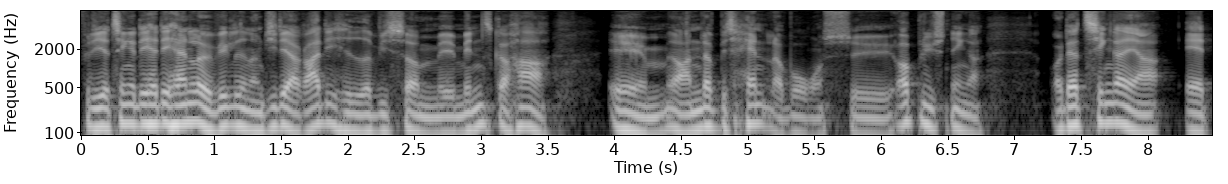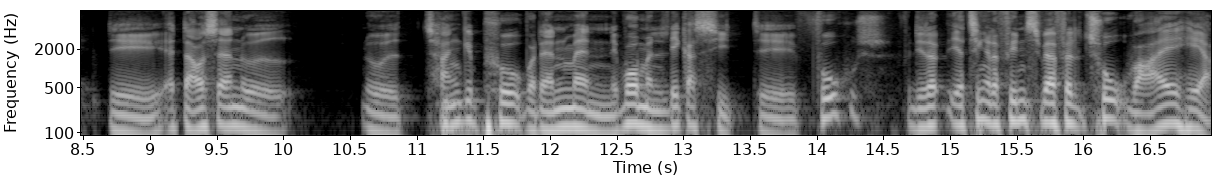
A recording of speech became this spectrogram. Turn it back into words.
fordi jeg tænker, det her det handler jo i virkeligheden om de der rettigheder, vi som øh, mennesker har, øh, og andre behandler vores øh, oplysninger. Og der tænker jeg, at, øh, at der også er noget, noget tanke på, hvordan man, hvor man lægger sit øh, fokus. Fordi der, jeg tænker, der findes i hvert fald to veje her.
